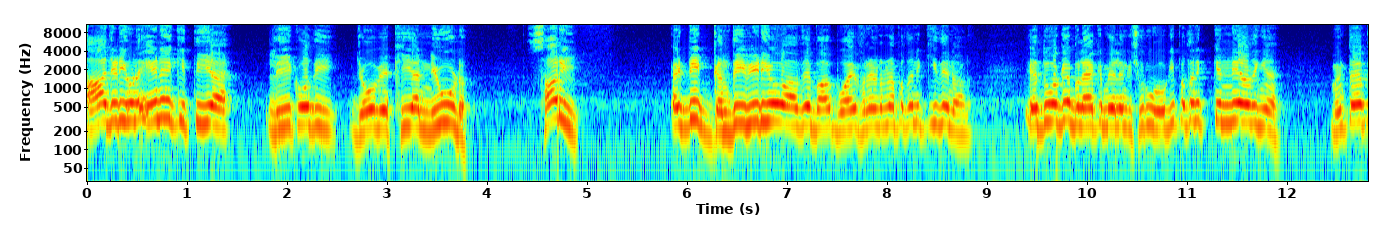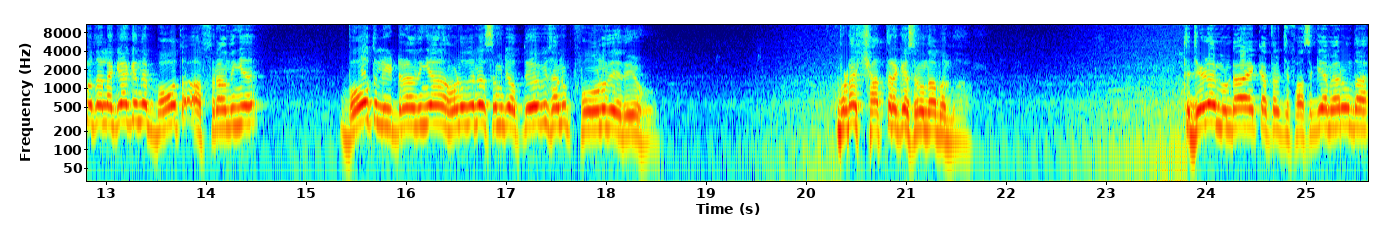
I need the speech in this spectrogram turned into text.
ਆ ਜਿਹੜੀ ਹੁਣ ਇਹਨੇ ਕੀਤੀ ਹੈ, ਲੀਕ ਉਹਦੀ, ਜੋ ਵੇਖੀ ਆ ਨਿਊਡ, ਸਾਰੀ, ਐਡੀ ਗੰਦੀ ਵੀਡੀਓ ਆਪਦੇ ਬॉयਫ੍ਰੈਂਡ ਨਾਲ ਪਤਾ ਨਹੀਂ ਕਿਹਦੇ ਨਾਲ। ਇਦੋਂ ਅੱਗੇ ਬਲੈਕਮੇਲਿੰਗ ਸ਼ੁਰੂ ਹੋ ਗਈ, ਪਤਾ ਨਹੀਂ ਕਿੰਨਿਆਂ ਦੀਆਂ। ਮੈਨੂੰ ਤਾਂ ਇਹ ਪਤਾ ਲੱਗਿਆ ਕਹਿੰਦੇ ਬਹੁਤ ਅਫਸਰਾਂ ਦੀਆਂ, ਬਹੁਤ ਲੀਡਰਾਂ ਦੀਆਂ, ਹੁਣ ਉਹਦੇ ਨਾਲ ਸਮਝੌਤੇ ਹੋ ਵੀ ਸਾਨੂੰ ਫੋਨ ਦੇ ਦਿਓ ਉਹ। ਬੜਾ ਛਾਤਰ ਕਿਸਮ ਦਾ ਬੰਦਾ। ਤੇ ਜਿਹੜਾ ਮੁੰਡਾ ਇਹ ਕਤਲ 'ਚ ਫਸ ਗਿਆ ਮਹਿਰੋਂ ਦਾ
